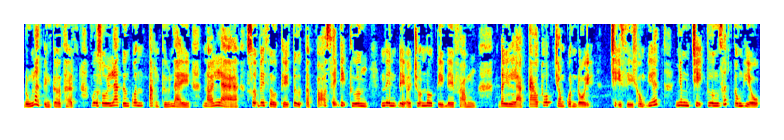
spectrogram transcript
Đúng là tình cờ thật, Vừa rồi La Tướng Quân tặng thứ này, Nói là sợ bây giờ thế tử tập võ sẽ bị thương, Nên để ở chỗ nô tỳ đề phòng. Đây là cao thuốc trong quân đội, Chị gì không biết, Nhưng chị thương rất công hiệu.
